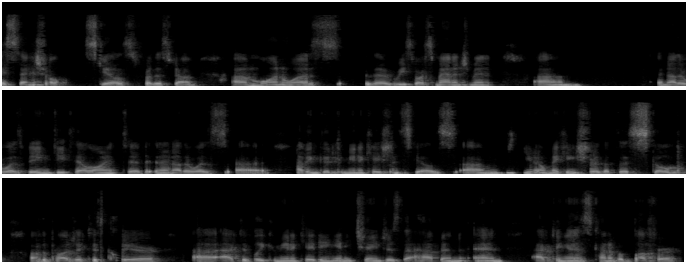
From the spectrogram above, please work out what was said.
essential skills for this job. Um, one was the resource management. Um, another was being detail oriented, and another was uh, having good communication skills. Um, you know, making sure that the scope of the project is clear, uh, actively communicating any changes that happen, and acting as kind of a buffer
